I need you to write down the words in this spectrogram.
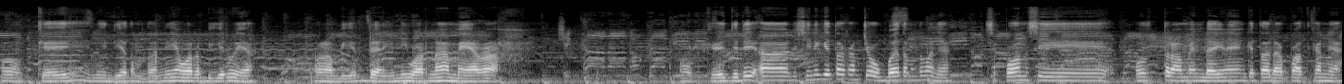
Oke ini dia teman-teman. Ini warna biru ya. Warna biru dan ini warna merah oke jadi eh, di sini kita akan coba teman-teman ya spawn si Ultraman Dyna yang kita dapatkan ya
